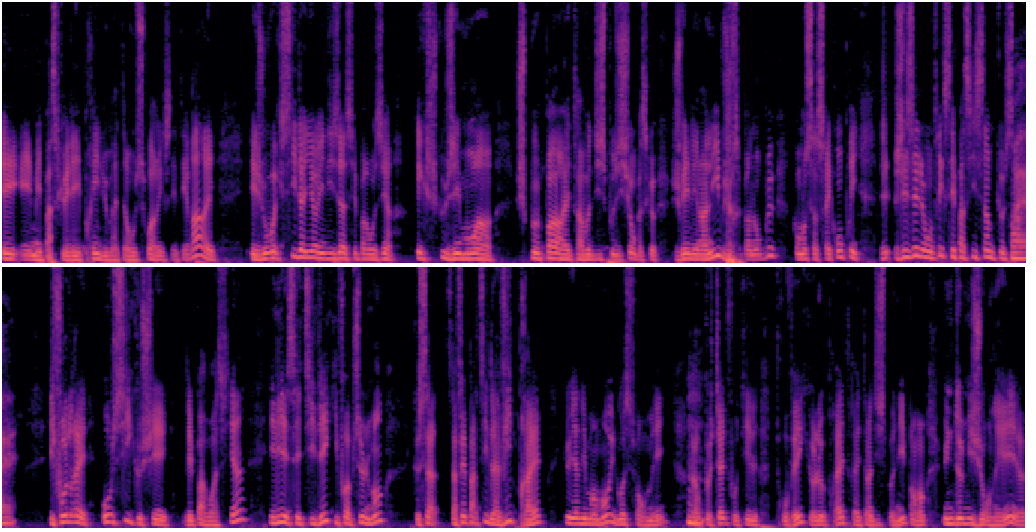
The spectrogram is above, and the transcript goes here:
Et, et- mais parce qu'il est pris du matin au soir, etc. Et, et je vois que si d'ailleurs il disait à ses paroissiens, excusez-moi, je peux pas être à votre disposition parce que je vais lire un livre, je ne sais pas non plus comment ça serait compris. J'essaie de montrer que c'est pas si simple que ça. Ouais. Il faudrait aussi que chez les paroissiens, il y ait cette idée qu'il faut absolument que ça, ça fait partie de la vie de prêtre, qu'il y a des moments où il doit se former. Alors Mhm. peut-être faut-il trouver que le prêtre est indisponible pendant une demi-journée euh,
